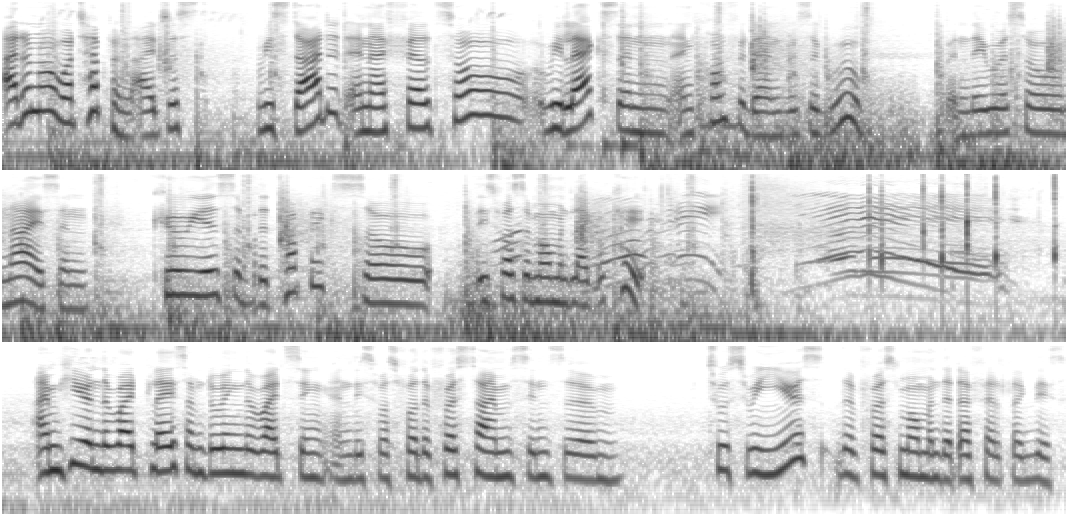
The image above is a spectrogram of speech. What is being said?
I don't know what happened. I just we started and I felt so relaxed and, and confident with the group. And they were so nice and curious about the topics. So this was a moment like, okay, I'm here in the right place, I'm doing the right thing. And this was for the first time since um, two, three years, the first moment that I felt like this.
